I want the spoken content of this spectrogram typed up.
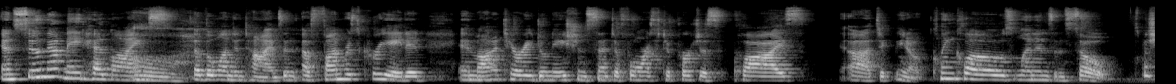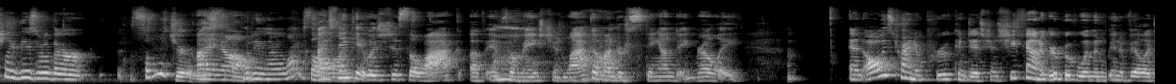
And soon that made headlines of the London Times, and a fund was created and monetary donations sent to Florence to purchase supplies, uh, to you know, clean clothes, linens, and soap. Especially these are their soldiers. I know. putting their lives on. I think it was just a lack of information, lack of understanding, really. And always trying to improve conditions, she found a group of women in a village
